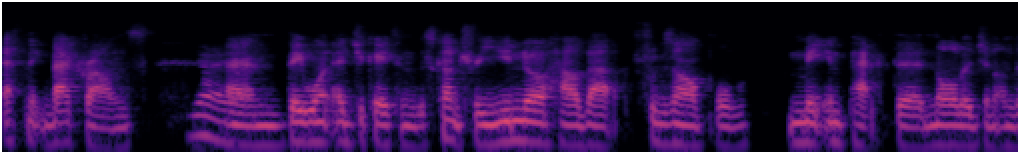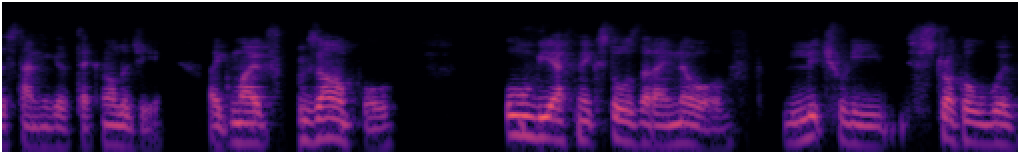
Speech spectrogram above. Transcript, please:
ethnic backgrounds Yeah, yeah. and they weren't educated in this country, you know how that, for example, may impact their knowledge and understanding of technology. Like my, for example, all the ethnic stores that I know of literally struggle with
